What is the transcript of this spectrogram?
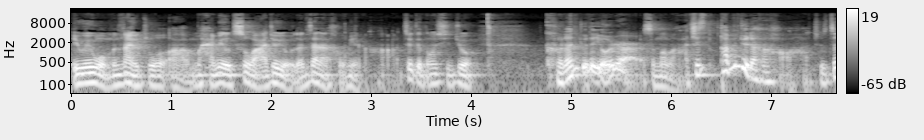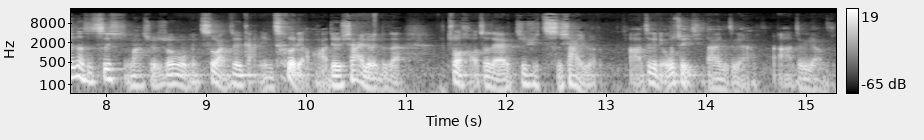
因为我们那一桌啊，我们还没有吃完，就有人站在后面了哈，这个东西就。可能觉得有点什么吧，其实他们觉得很好哈，就真的是吃席嘛，所以说我们吃完这个赶紧撤掉哈，就下一轮的再做好之后再继续吃下一轮啊，这个流水席大概是这个样子啊，这个样子。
